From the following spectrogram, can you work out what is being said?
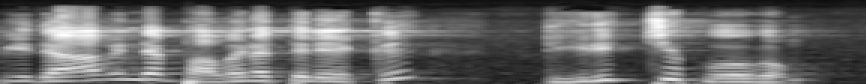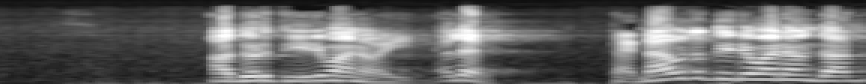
പിതാവിന്റെ ഭവനത്തിലേക്ക് തിരിച്ചു പോകും. അതൊരു തീരുമാനമായി അല്ലേ? രണ്ടാമത്തെ തീരുമാനം എന്താണ്?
